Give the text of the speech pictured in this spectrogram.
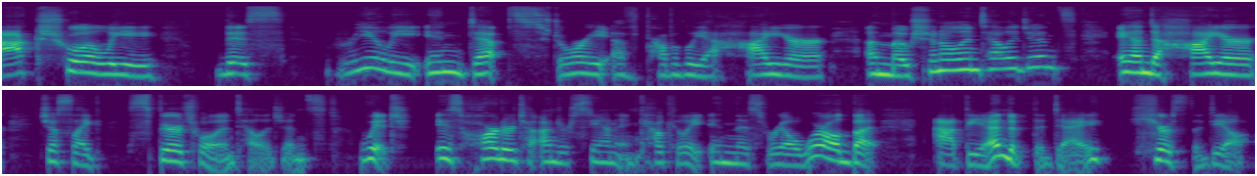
actually this really in depth story of probably a higher emotional intelligence and a higher, just like spiritual intelligence, which is harder to understand and calculate in this real world. But at the end of the day, here's the deal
